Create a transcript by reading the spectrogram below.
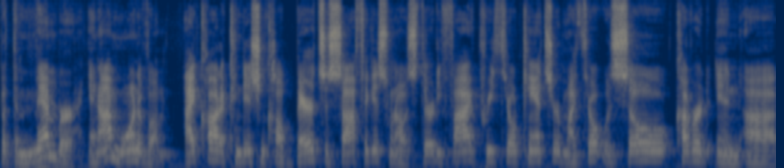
But the member, and I'm one of them, I caught a condition called Barrett's esophagus when I was 35, pre throat cancer. My throat was so covered in uh,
